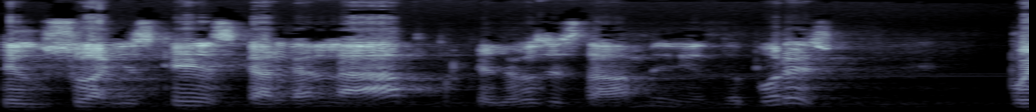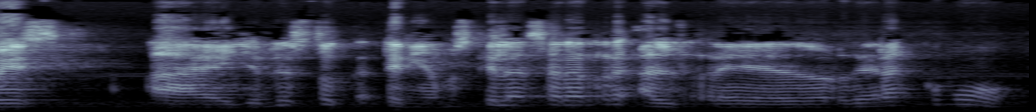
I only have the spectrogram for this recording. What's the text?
de usuarios que descargan la app, porque ellos los estaban midiendo por eso. Pues a ellos les toca, teníamos que lanzar alrededor de eran como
